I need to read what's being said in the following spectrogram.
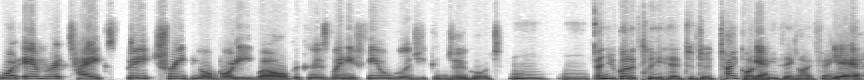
whatever it takes, be treat your body well because when you feel good, you can do good. Mm-hmm. And you've got a clear head to do, take on yeah. anything, I think. Yeah,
